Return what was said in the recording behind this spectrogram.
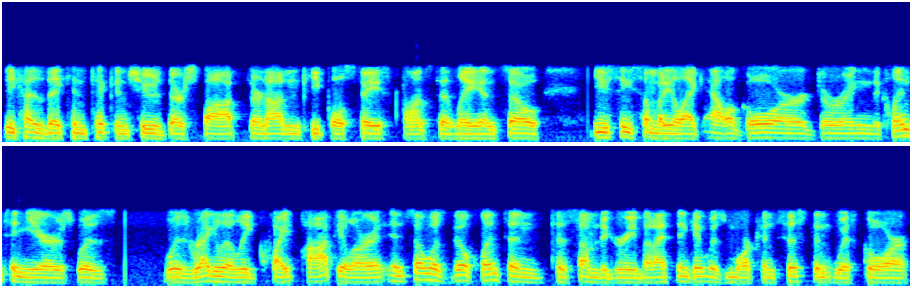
because they can pick and choose their spots. They're not in people's face constantly. And so you see somebody like Al Gore during the Clinton years was was regularly quite popular, and so was Bill Clinton to some degree. But I think it was more consistent with Gore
